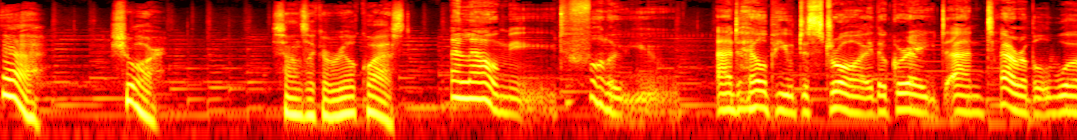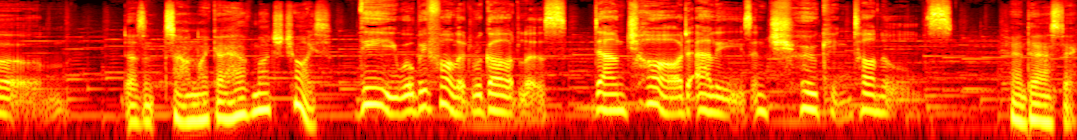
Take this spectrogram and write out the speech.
Yeah, sure. Sounds like a real quest. Allow me to follow you and help you destroy the great and terrible worm. Doesn't sound like I have much choice. Thee will be followed regardless, down charred alleys and choking tunnels. Fantastic.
